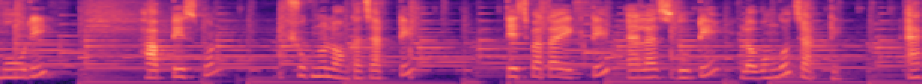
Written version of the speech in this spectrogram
মৌরি হাফ স্পুন শুকনো লঙ্কা চারটি, তেজপাতা একটি, এলাচ দুটি, লবঙ্গ চারটি। এক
